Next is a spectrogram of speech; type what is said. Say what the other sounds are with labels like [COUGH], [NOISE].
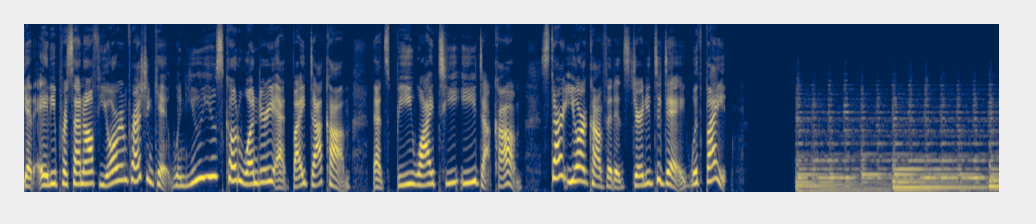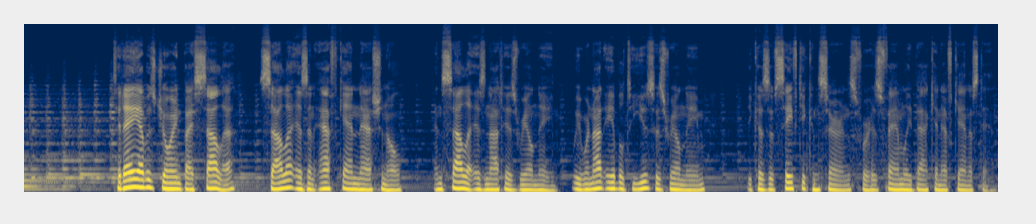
Get 80% off your impression kit when you use code WONDERY at Byte.com. That's B-Y-T-E dot com. Start your confidence journey today with Byte. Today I was joined by Saleh. Saleh is an Afghan national, and Saleh is not his real name. We were not able to use his real name because of safety concerns for his family back in Afghanistan.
